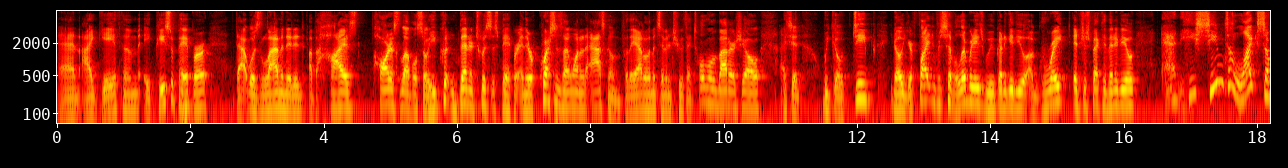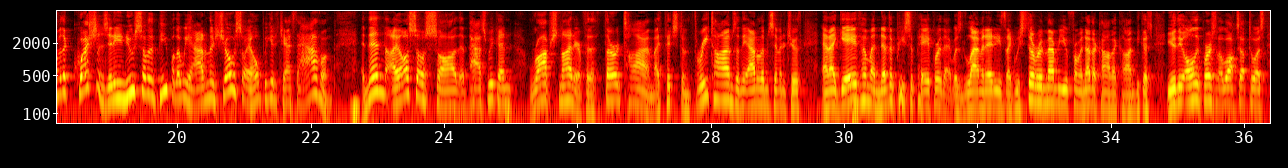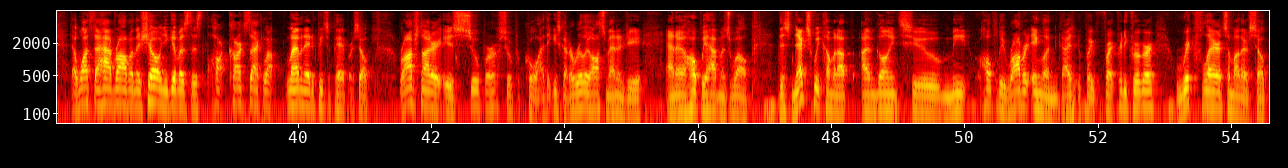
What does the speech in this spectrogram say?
And I gave him a piece of paper that was laminated at the highest hardest level, so he couldn't bend or twist his paper. And there were questions I wanted to ask him for the Outer Limits of Inner Truth. I told him about our show. I said, we go deep. You know, you're fighting for civil liberties. We're going to give you a great introspective interview and he seemed to like some of the questions and he knew some of the people that we had on the show so i hope we get a chance to have him. And then i also saw the past weekend rob schneider for the third time i pitched him three times on the outer limits truth and i gave him another piece of paper that was laminated. He's like we still remember you from another comic-con because you're the only person that walks up to us that wants to have rob on the show and you give us this cardstock laminated piece of paper. So rob schneider is super super cool. I think he's got a really awesome energy and I hope we have him as well. This next week coming up, I'm going to meet hopefully Robert Englund, guys who play Freddy Krueger, Ric Flair, and some others. So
